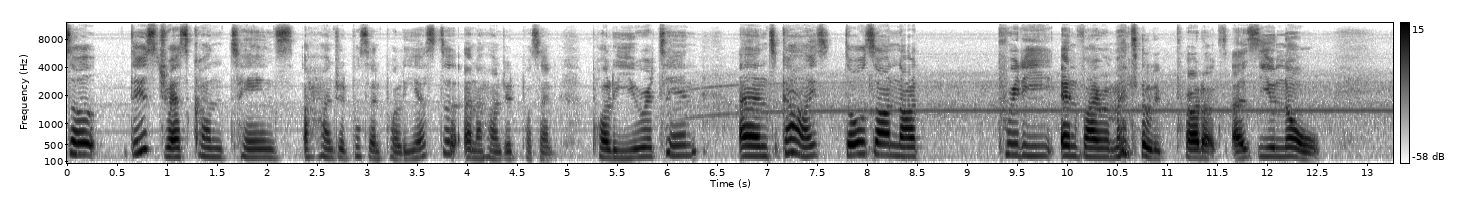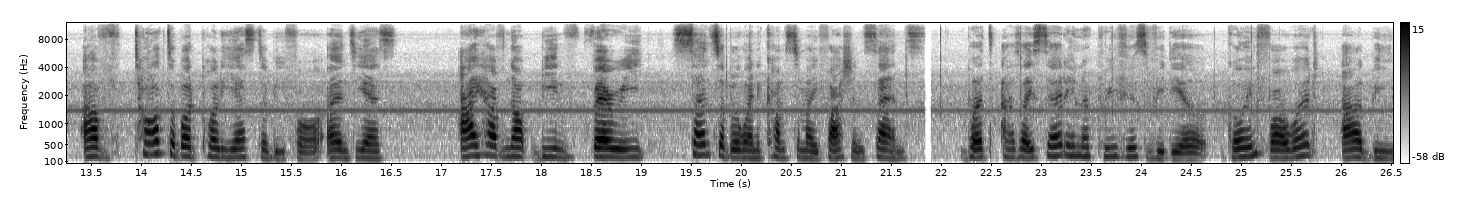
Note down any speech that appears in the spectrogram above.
so this dress contains 100% polyester and 100% polyurethane. And guys, those are not pretty environmentally products, as you know. I've talked about polyester before, and yes, I have not been very sensible when it comes to my fashion sense. But as I said in a previous video, going forward, I'll be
